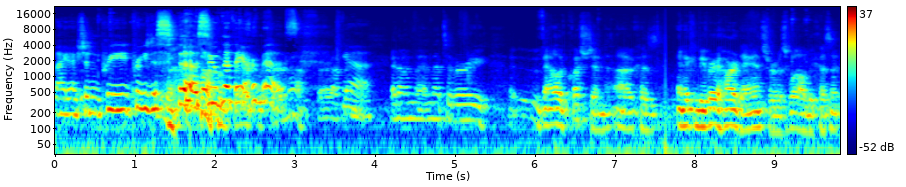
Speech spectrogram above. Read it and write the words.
I, I shouldn't pre pre assume that they are myths. Fair enough, fair enough. Yeah. And, and, and, that's a very valid question because, uh, and it can be very hard to answer as well because it,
